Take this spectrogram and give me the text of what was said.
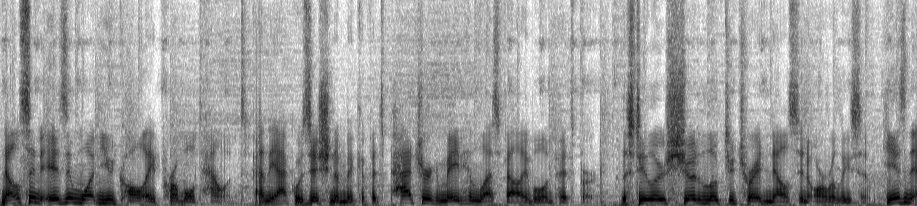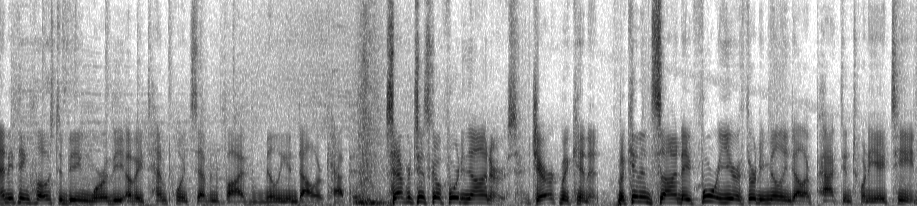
Nelson isn't what you'd call a Pro Bowl talent, and the acquisition of Minkah Fitzpatrick made him less valuable in Pittsburgh. The Steelers should look to trade Nelson or release him. He isn't anything close to being worthy of a $10.75 million cap hit. San Francisco 49ers, Jerick McKinnon. McKinnon signed a four-year, $30 million pact in 2018,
